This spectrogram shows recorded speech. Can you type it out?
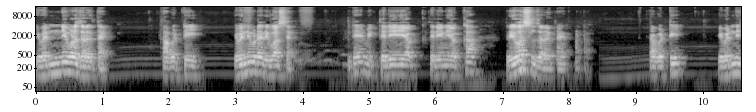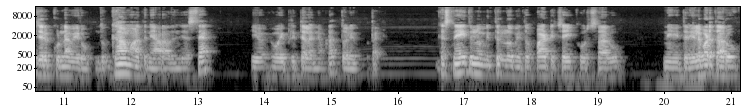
ఇవన్నీ కూడా జరుగుతాయి. కాబట్టి ఇవన్నీ కూడా రివర్సే. అంటే మీకు తెలియ తెలియని యొక్క రివర్సల్ జరుగుతాయి అన్నమాట. కాబట్టి ఇవన్నీ జరగకుండా మీరు దుర్గామాతని ఆరాధన చేస్తే ఈ వైపరీత్యాలన్నీ కూడా తొలగిపోతాయి. ఇంకా స్నేహితులు మిత్రులు మీతో పాటు చేయి కూర్చుతారు మీతో నిలబడతారు.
